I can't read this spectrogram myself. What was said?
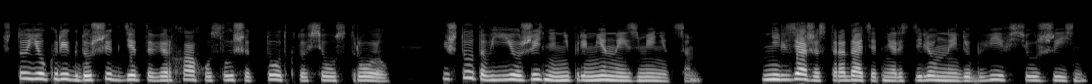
что ее крик души где-то в верхах услышит тот, кто все устроил, и что-то в ее жизни непременно изменится. Нельзя же страдать от неразделенной любви всю жизнь.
